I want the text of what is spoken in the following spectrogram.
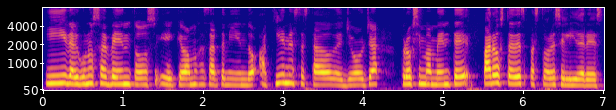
y de algunos eventos eh, que vamos a estar teniendo aquí en este estado de Georgia próximamente para ustedes, pastores y líderes.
